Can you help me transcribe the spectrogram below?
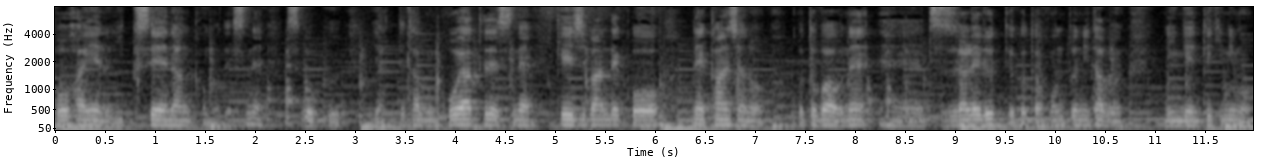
後輩への育成なんかもですねすごくやって多分こうやってですね掲示板でこうね感謝の言葉をね、えー、綴られるっていうことは本当に多分人間的にも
